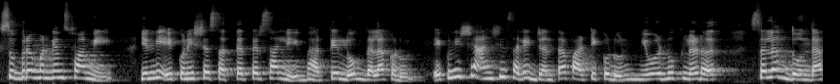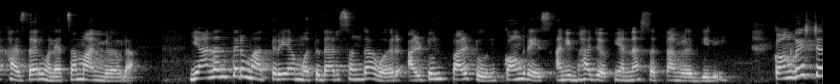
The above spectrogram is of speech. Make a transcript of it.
सुब्रमण्यम स्वामी यांनी एकोणीसशे सत्याहत्तर साली भारतीय लोक दलाकडून एकोणीसशे ऐंशी साली जनता पार्टीकडून निवडणूक लढत सलग दोनदा खासदार होण्याचा मान मिळवला. यानंतर मात्र या मतदारसंघावर आलटून पालटून काँग्रेस आणि भाजप यांना सत्ता मिळत गेली. काँग्रेसच्या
